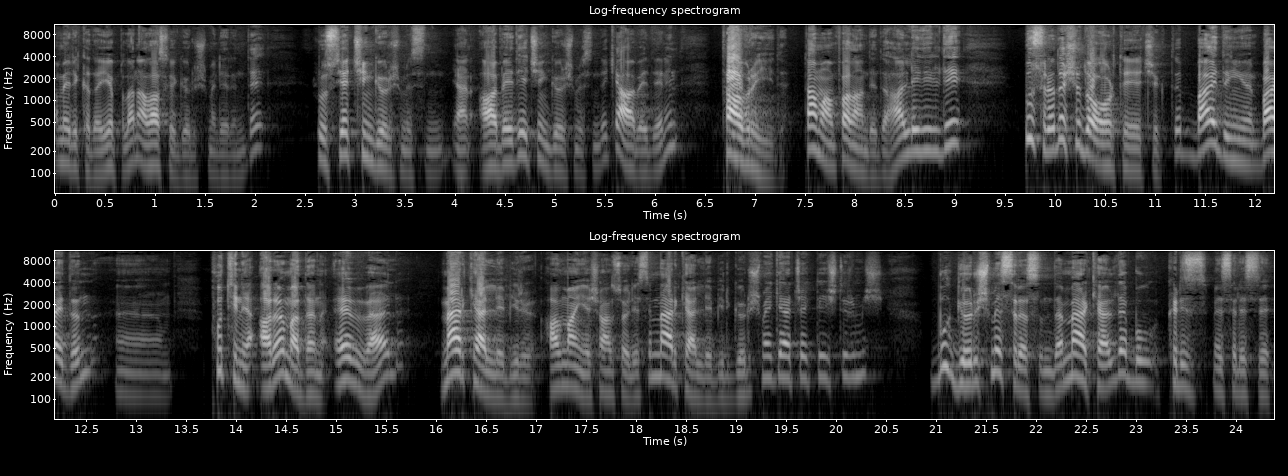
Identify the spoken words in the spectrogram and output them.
Amerika'da yapılan Alaska görüşmelerinde Rusya-Çin görüşmesinin yani ABD-Çin görüşmesindeki ABD'nin tavrıydı. Tamam falan dedi halledildi. Bu sırada şu da ortaya çıktı. Biden Biden Putin'i aramadan evvel Merkel'le bir Almanya şansölyesi Merkel'le bir görüşme gerçekleştirmiş. Bu görüşme sırasında Merkel de bu kriz meselesi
